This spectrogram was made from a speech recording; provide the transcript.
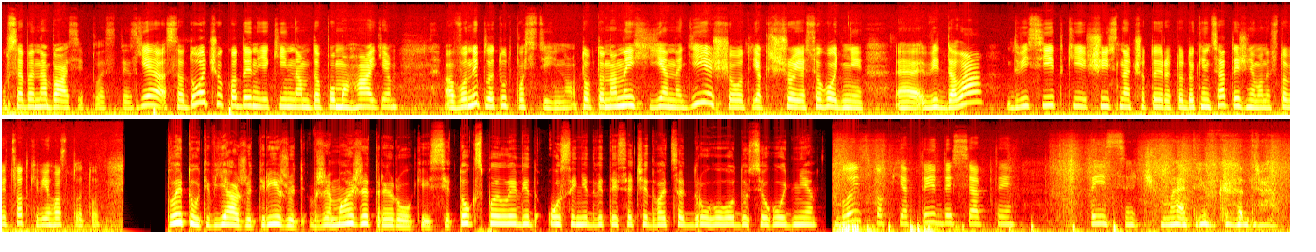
у себе на базі плести. Є садочок один, який нам допомагає. Вони плетуть постійно. Тобто на них є надія, що от якщо я сьогодні е, віддала дві сітки, 6 на 4, то до кінця тижня вони 100% його сплетуть. Плетуть, в'яжуть, ріжуть вже майже три роки. Сіток сплели від осені 2022 до сьогодні. Близько 50 тисяч метрів квадратних.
